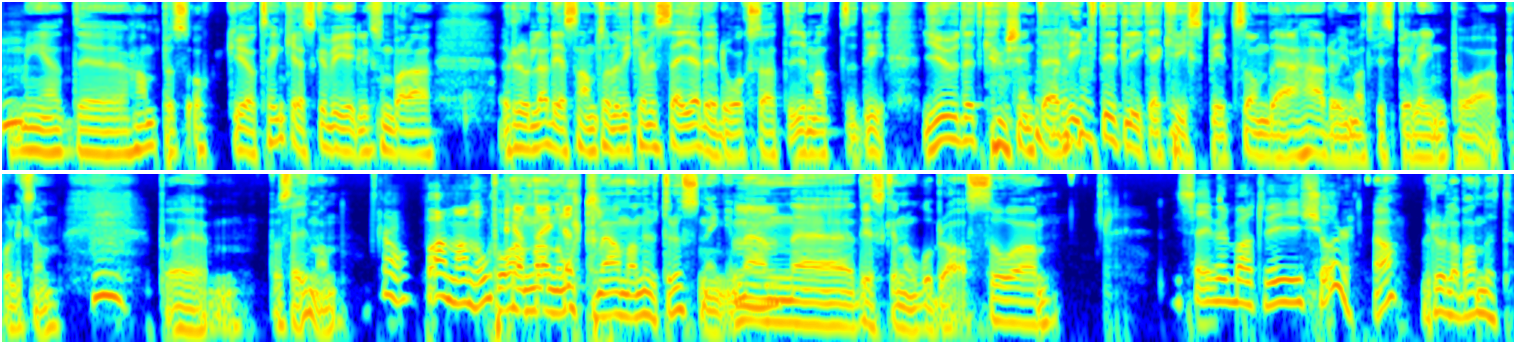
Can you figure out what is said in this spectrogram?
Mm. med eh, Hampus. Och jag tänker, ska vi liksom bara rulla det samtalet? Vi kan väl säga det då också, att i och med att det, ljudet kanske inte är riktigt lika krispigt som det är här då, i och med att vi spelar in på, på, liksom, på eh, vad säger man? ja, på annan ort På annan enkelt. ort med annan utrustning. Mm. Men eh, det ska nog gå bra. Så Vi säger väl bara att vi kör. ja, rulla bandet.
